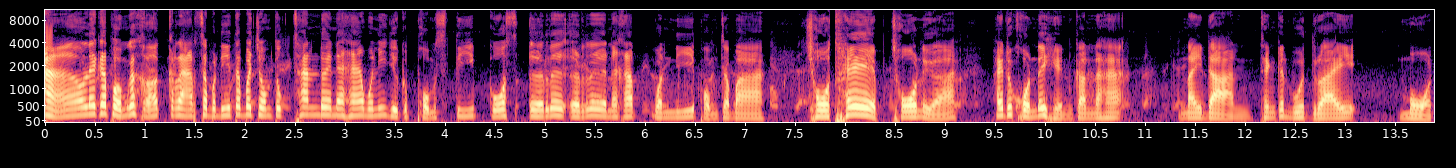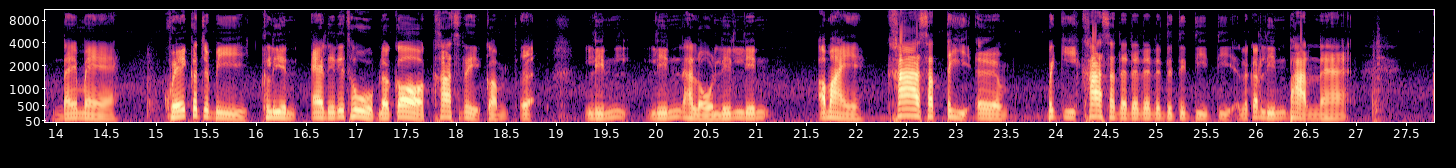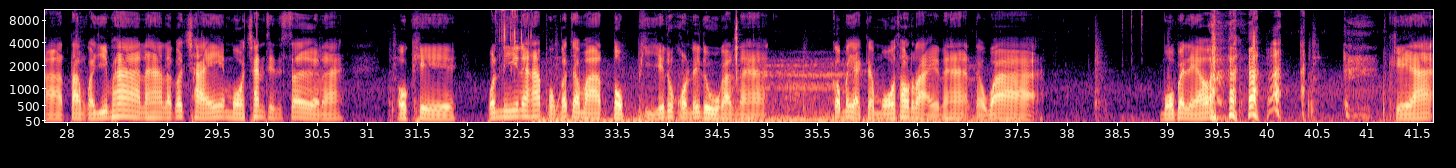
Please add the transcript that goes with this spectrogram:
เอาเลยครับผมก็ขอกราบสวัสดีท่านผู้ชมทุกท่านด้วยนะฮะ วันนี้อยู่กับผมสตีฟโกสเออร์เรอร์เออร์เรอร์นะครับ วันนี้ผมจะมาโชว์เทพ โชว์เหนือ ให้ทุกคนได้เห็นกันนะฮะ ในด่าน t a n g l e w o o d Right โหมดในแมร์เควกก็จะมี Clean Air d i t u b e แล้วก็ค่าสติก่อนเออลิ้นลิ้นฮัลโหลลิ้นลิ้น เอาใหม่ค่าสติเออเมื่อกี้ค่าสติติติติแล้วก็ลิ้นพันนะฮะ อ่าต่ำกว่า 25 นะฮะ แล้วก็ใช้ motion sensor นะ โอเค วันนี้นะครับผมก็จะมาตบผีให้ทุกคนได้ดูกันนะฮะ ก็ไม่อยากจะโม้เท่าไหร่นะฮะ แต่ว่าโม้ไปแล้ว โอเคฮะ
